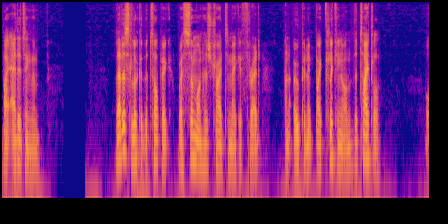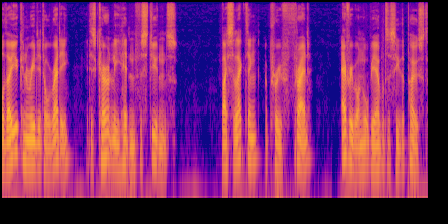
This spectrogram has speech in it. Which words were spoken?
by editing them. Let us look at the topic where someone has tried to make a thread and open it by clicking on the title. Although you can read it already, it is currently hidden for students. By selecting Approve Thread, everyone will be able to see the post.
